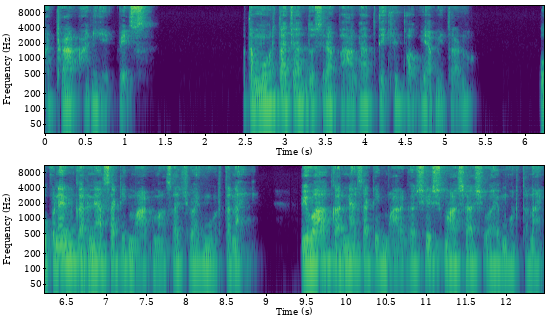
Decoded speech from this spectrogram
अठरा आणि एकवीस. आता मुहूर्ताच्या दुसऱ्या भागात देखील पाहूया मित्रांनो. उपनयन करण्यासाठी माघ मासाशिवाय मुहूर्त नाही. विवाह करण्यासाठी मार्गशीर्ष मासाशिवाय मुहूर्त नाही.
